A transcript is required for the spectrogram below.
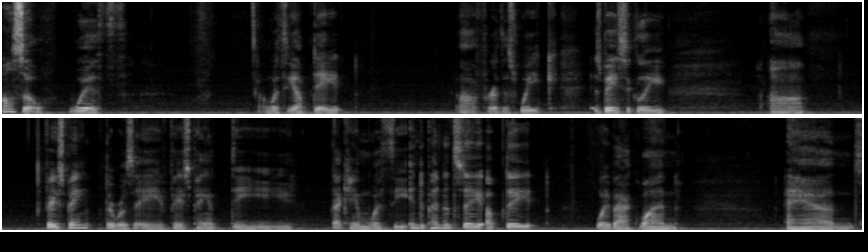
Also, with with the update uh, for this week is basically uh, face paint. There was a face paint the that came with the Independence Day update way back when, and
